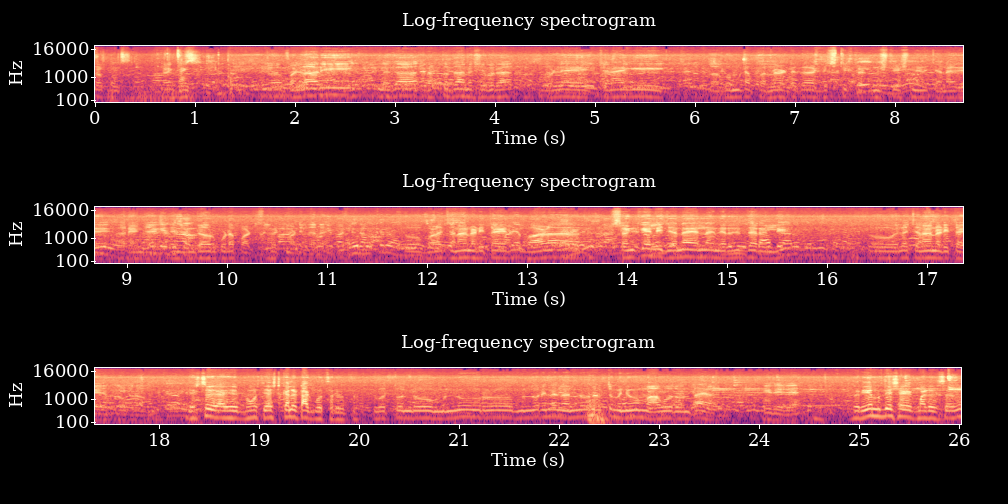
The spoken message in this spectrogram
ಕೇಳ್ಕೊಂಡು ಥ್ಯಾಂಕ್ ಯು ಬಳ್ಳಾರಿ ಮೆಗಾ ರಕ್ತದಾನ ಶಿಬಿರ ಒಳ್ಳೆ ಚೆನ್ನಾಗಿ government of Karnataka district administration ಚೆನ್ನಾಗಿ ಅರೇಂಜ್ ಆಗಿದೆ. ಅವರು ಕೂಡ ಪಾರ್ಟಿಸಿಪೇಟ್ ಮಾಡಿದ್ದಾರೆ. ಸೊ ಭಾಳ ಚೆನ್ನಾಗಿ ನಡೀತಾ ಇದೆ. ಭಾಳ ಸಂಖ್ಯೆಯಲ್ಲಿ ಜನ ಎಲ್ಲ ನೆರೆದಿದ್ದಾರೆ ಇಲ್ಲಿ. ಸೊ ಎಲ್ಲ ಚೆನ್ನಾಗಿ ನಡೀತಾ ಇದೆ ಪ್ರೋಗ್ರಾಮ್ ಎಷ್ಟು ಎಷ್ಟು ಕಲೆಕ್ಟ್ ಆಗ್ಬೋದು ಸರ್ ಇವತ್ತು? ಇವತ್ತೊಂದು ಮುನ್ನೂರು ಮುನ್ನೂರಿಂದ ನಾನ್ನೂರಂತೂ ಮಿನಿಮಮ್ ಆಗ್ಬೋದು ಅಂತ ಇದಿದೆ. ಸರ್ ಏನು ಉದ್ದೇಶ ಮಾಡಿದ್ರಿ ಸರ್?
